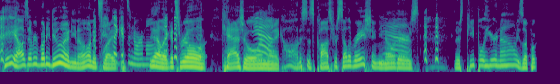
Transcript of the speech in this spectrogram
Hey, how's everybody doing?" You know, and it's like, Like, it's normal. yeah, like it's real casual Yeah. and like, oh, this is cause for celebration. You know, there's there's people here now. He's like, what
